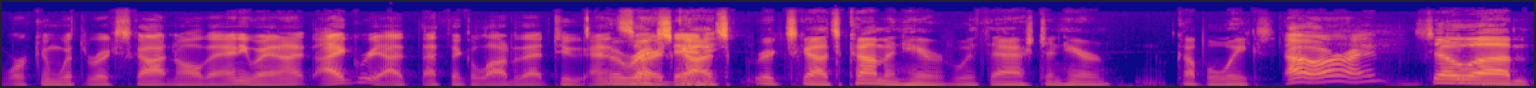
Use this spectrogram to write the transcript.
working with Rick Scott and all that. Anyway, and I, I agree. I, I think a lot of that too. And Rick sorry, Danny. Scott's Rick Scott's coming here with Ashton here in a couple weeks. Oh, all right. So, um,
